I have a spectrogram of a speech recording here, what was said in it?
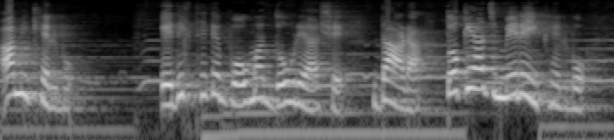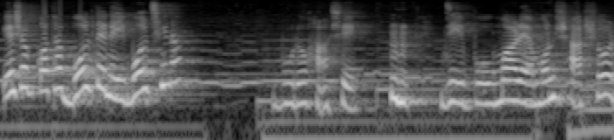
আমি খেলব। এদিক থেকে বৌমা দৌড়ে আসে, দাঁড়া, তোকে আজ মেরেই ফেলব। এসব কথা বলতে নেই, বলছি না। বুড়ো হাসে যে বৌমার এমন শাসন,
